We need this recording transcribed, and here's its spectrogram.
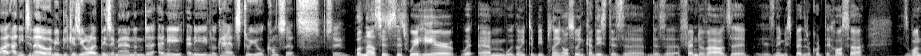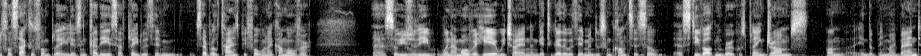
I need to know. I mean, because you're a busy man, and uh, any any look aheads to your concerts soon? well now since since we're here we um, we're going to be playing also in Cadiz there's a there's a friend of ours uh, his name is Pedro Cortejosa he's a wonderful saxophone player he lives in Cadiz I've played with him several times before when I come over uh, so usually when I'm over here, we try and, and get together with him and do some concerts. So uh, Steve Altenberg, who's playing drums on uh, in the in my band,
